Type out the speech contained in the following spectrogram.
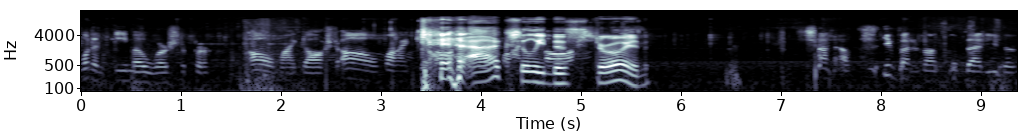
What an emo worshiper. Oh my gosh. Oh my gosh. oh my Actually gosh. destroyed. Shut up. You better not clip that either.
